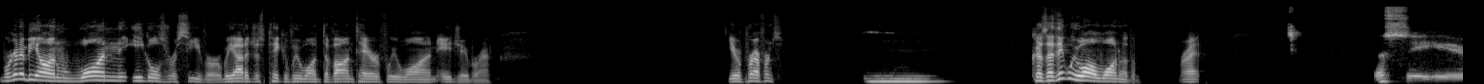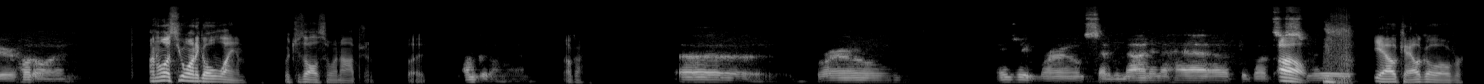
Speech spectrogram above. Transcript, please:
we're going to be on one Eagles receiver. We got to just pick if we want Devonta or if we want AJ Brown. You have a preference? Mm, Because I think we want one of them, right? let's see here. Hold on. Unless you want to go Lamb, which is also an option. But I'm good on Lamb. Okay. Uh, Brown. AJ Brown, 79 and a half. Devonta Oh. Smith, Yeah, okay, I'll go over.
